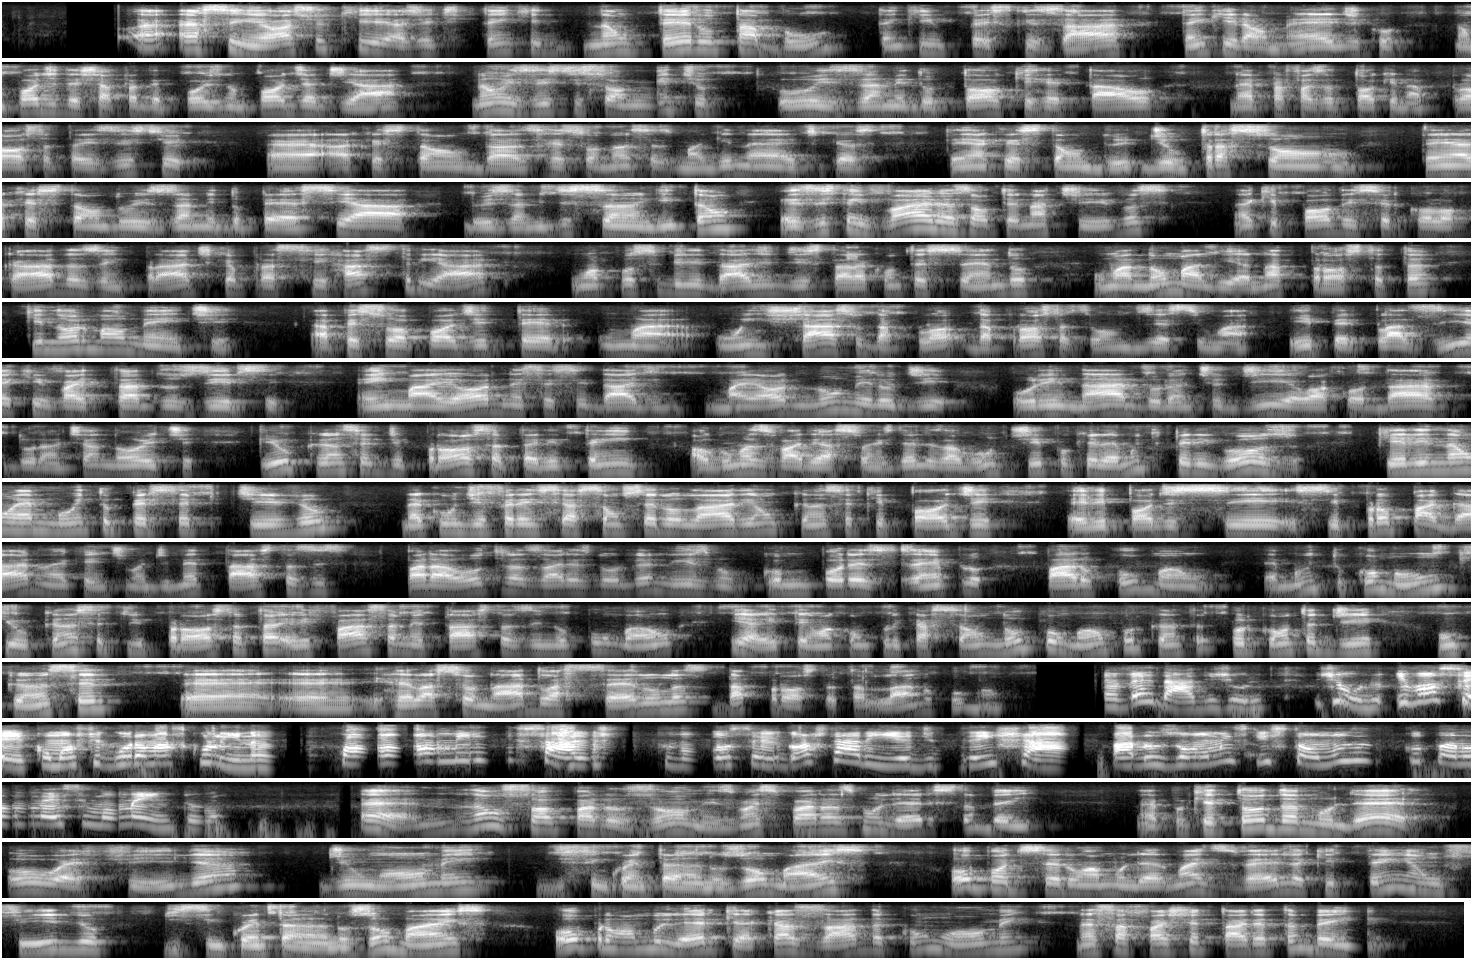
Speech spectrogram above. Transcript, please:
É, é, assim, eu acho que a gente tem que não ter o tabu, tem que pesquisar, tem que ir ao médico, não pode deixar para depois, não pode adiar. Não existe somente o, o exame do toque retal, né, para fazer o toque na próstata, existe é, a questão das ressonâncias magnéticas, tem a questão de ultrassom, tem a questão do exame do PSA, do exame de sangue. Então, existem várias alternativas né, que podem ser colocadas em prática para se rastrear uma possibilidade de estar acontecendo uma anomalia na próstata, que normalmente a pessoa pode ter uma, um inchaço da, da próstata, vamos dizer assim, uma hiperplasia, que vai traduzir-se em maior necessidade, maior número de urinar durante o dia ou acordar durante a noite. E o câncer de próstata, ele tem algumas variações deles, algum tipo que ele é muito perigoso, que ele não é muito perceptível, né, com diferenciação celular e é um câncer que pode, ele pode se, se propagar, né, que a gente chama de metástases, para outras áreas do organismo, como, por exemplo, para o pulmão. É muito comum que o câncer de próstata ele faça metástase no pulmão e aí tem uma complicação no pulmão por conta, por conta de um câncer é, é, relacionado às células da próstata lá no pulmão. É verdade, Júlio. Júlio, e você, como uma figura masculina, qual mensagem você gostaria de deixar para os homens que estão nos escutando nesse momento? É, não só para os homens, mas para as mulheres também. Né? Porque toda mulher ou é filha de um homem de 50 anos ou mais, ou pode ser uma mulher mais velha que tenha um filho de 50 anos ou mais, ou para uma mulher que é casada com um homem nessa faixa etária também.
